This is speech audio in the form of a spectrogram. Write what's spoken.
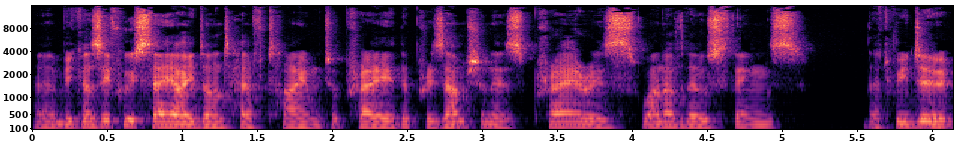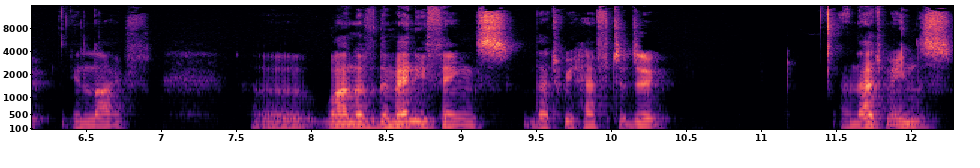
Uh, because if we say, I don't have time to pray, the presumption is prayer is one of those things that we do in life, uh, one of the many things that we have to do. And that means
